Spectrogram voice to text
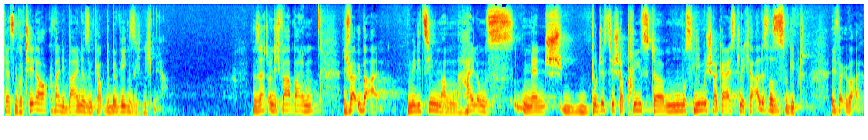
Der ist ein Container aufgefallen, die Beine sind kaputt, die bewegen sich nicht mehr. Und sagt, und ich war beim, ich war überall. Medizinmann, Heilungsmensch, buddhistischer Priester, muslimischer Geistlicher, alles, was es so gibt. Ich war überall.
